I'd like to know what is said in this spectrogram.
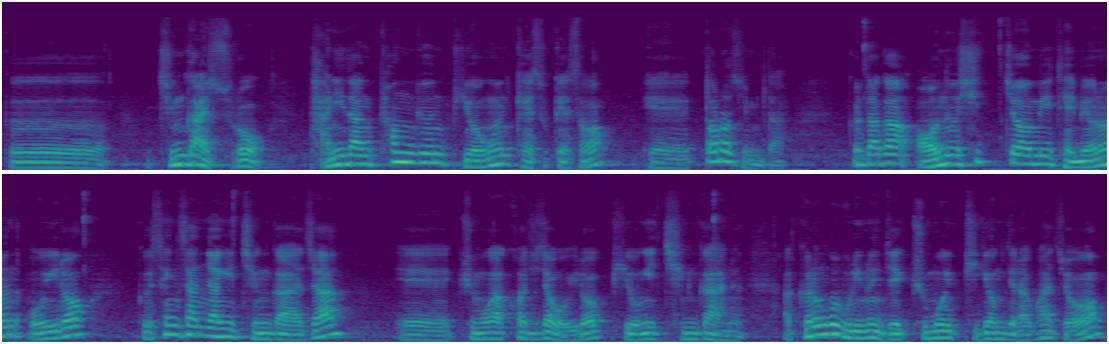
그 증가할수록 단위당 평균 비용은 계속해서 예, 떨어집니다. 그러다가 어느 시점이 되면은 오히려 그 생산량이 증가하자 예, 규모가 커지자 오히려 비용이 증가하는 아, 그런 걸 우리는 이제 규모의 비경제라고 하죠.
